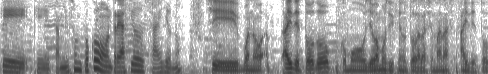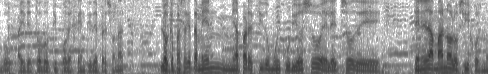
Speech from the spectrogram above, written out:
que, que también son un poco reacios a ello, ¿no? Sí, bueno, hay de todo, como llevamos diciendo todas las semanas, hay de todo, hay de todo tipo de gente y de personas. Lo que pasa que también me ha parecido muy curioso el hecho de tener a mano a los hijos, ¿no?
